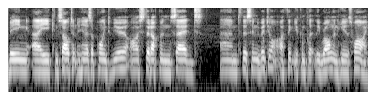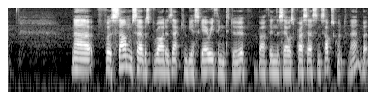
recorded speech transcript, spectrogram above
being a consultant who has a point of view, I stood up and said, um, to this individual, I think you're completely wrong, and here's why. Now, for some service providers, that can be a scary thing to do, both in the sales process and subsequent to that. But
